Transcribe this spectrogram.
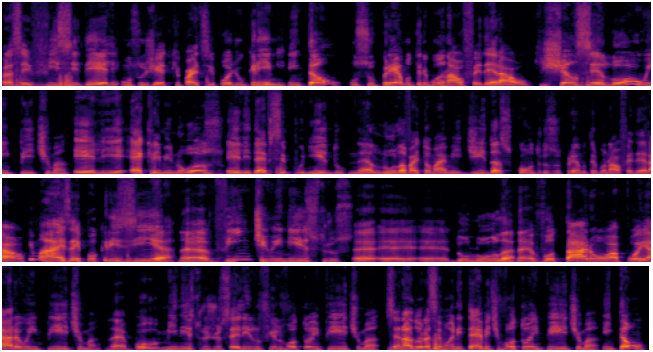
para ser vice dele um sujeito que participou de um crime. Então, o Supremo Tribunal Federal, que chancelou o impeachment, ele é criminoso, ele deve ser punido, né? Lula vai tomar medidas contra o Supremo Tribunal Federal. E mais, a hipocrisia, né? 20 ministros é, é, é, do Lula, né? Votaram ou apoiaram o impeachment, né? Pô, o ministro Juscelino Filho votou impeachment, senadora Simone Tebet votou impeachment. Então,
